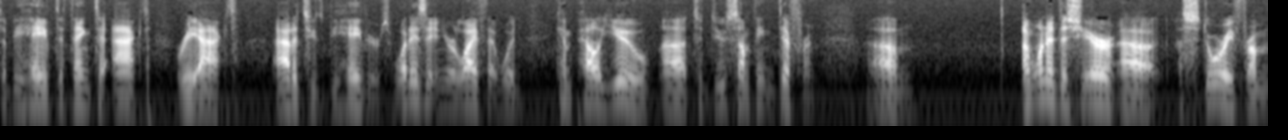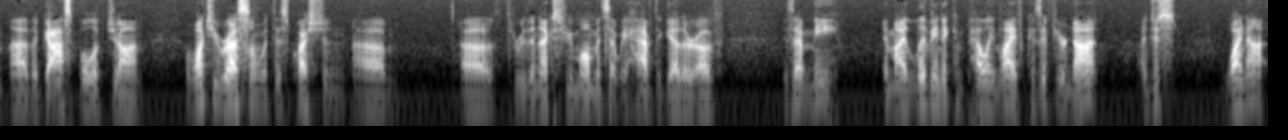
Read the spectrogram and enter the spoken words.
to behave, to think, to act, react, attitudes, behaviors? What is it in your life that would compel you uh, to do something different? Um, I wanted to share uh, a story from uh, the Gospel of John. I want you wrestling with this question um, uh, through the next few moments that we have together of, is that me? Am I living a compelling life? Because if you're not, I just, why not?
